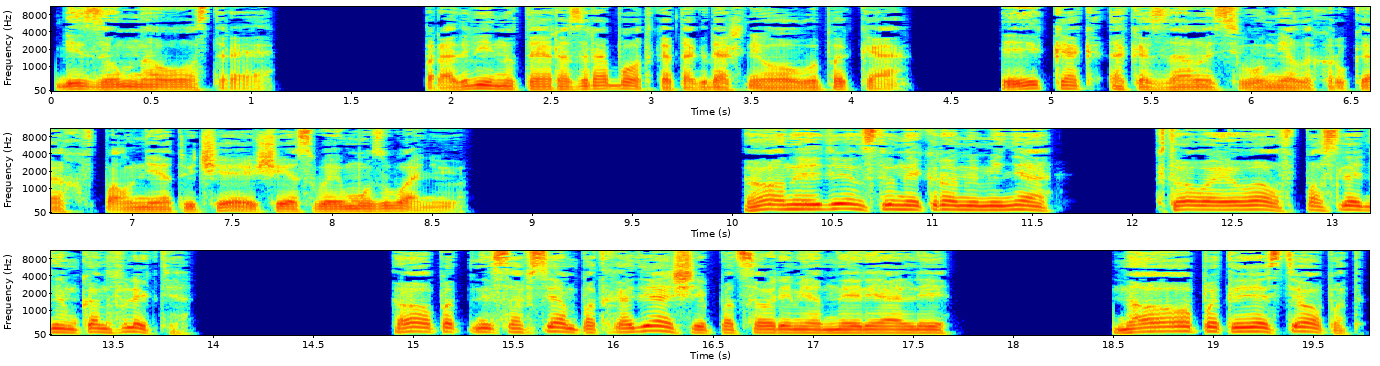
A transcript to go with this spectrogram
безумно острая. Продвинутая разработка тогдашнего ВПК и, как оказалось, в умелых руках вполне отвечающая своему званию. «Он единственный, кроме меня, кто воевал в последнем конфликте. Опыт не совсем подходящий под современные реалии, но опыт и есть опыт.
